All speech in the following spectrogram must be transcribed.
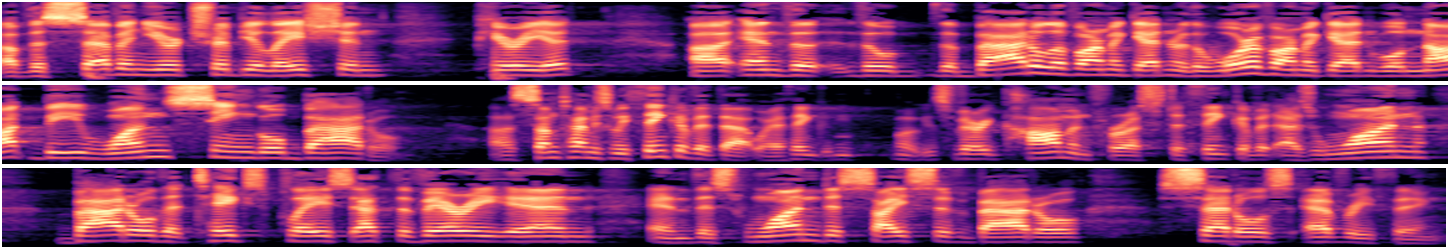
of the seven year tribulation period. Uh, and the, the, the battle of Armageddon or the war of Armageddon will not be one single battle. Uh, sometimes we think of it that way. I think it's very common for us to think of it as one battle that takes place at the very end, and this one decisive battle settles everything.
